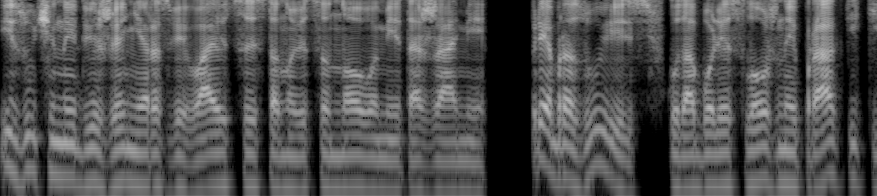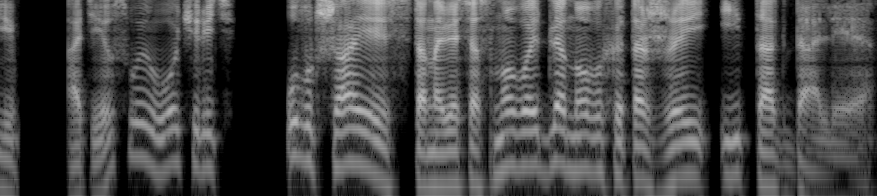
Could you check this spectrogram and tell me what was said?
Изученные движения развиваются и становятся новыми этажами, преобразуясь в куда более сложные практики, а те, в свою очередь, улучшаясь, становясь основой для новых этажей и так далее.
